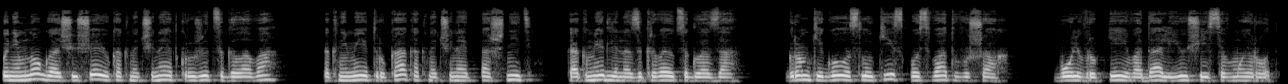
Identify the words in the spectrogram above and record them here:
Понемногу ощущаю, как начинает кружиться голова, как немеет рука, как начинает тошнить, как медленно закрываются глаза. Громкий голос Луки сквозь вату в ушах, боль в руке и вода, льющаяся в мой рот.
